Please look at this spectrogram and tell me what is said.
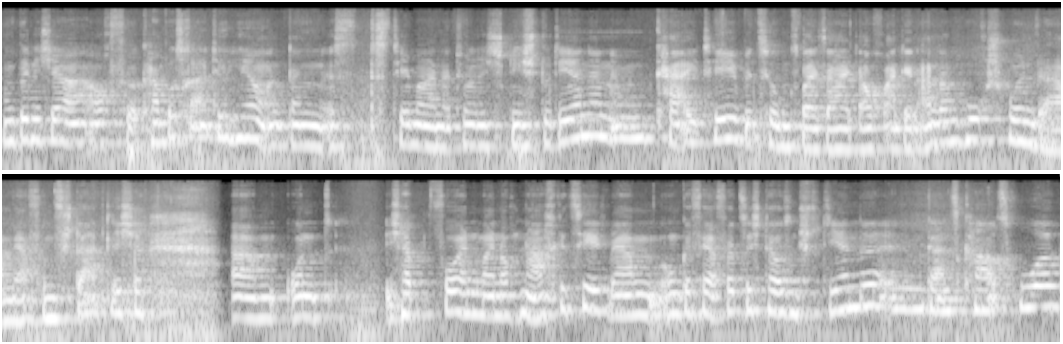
Nun bin ich ja auch für Campusradio hier und dann ist das Thema natürlich die Studierenden im KIT beziehungsweise halt auch an den anderen Hochschulen. Wir haben ja fünf staatliche ähm, und ich habe vorhin mal noch nachgezählt, wir haben ungefähr 40.000 Studierende in ganz Karlsruhe.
